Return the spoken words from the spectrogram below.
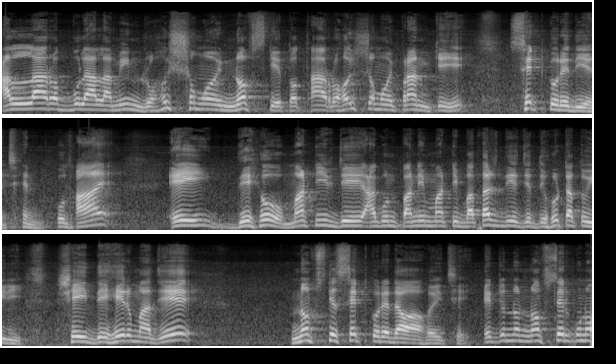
আল্লাহ রব্বুল আলমিন রহস্যময় নফসকে তথা রহস্যময় প্রাণকে সেট করে দিয়েছেন। কোথায়? এই দেহ, মাটির যে আগুন, পানি, মাটি, বাতাস দিয়ে যে দেহটা তৈরি, সেই দেহের মাঝে নফসকে সেট করে দেওয়া হয়েছে। এর জন্য নফসের কোনো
